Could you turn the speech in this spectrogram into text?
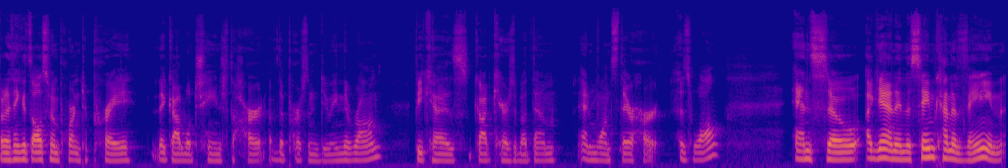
But I think it's also important to pray that God will change the heart of the person doing the wrong because God cares about them and wants their heart as well. And so, again, in the same kind of vein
